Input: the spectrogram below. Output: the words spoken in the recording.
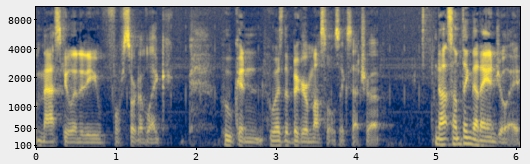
masculinity for sort of like who can who has the bigger muscles, etc. Not something that I enjoy.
